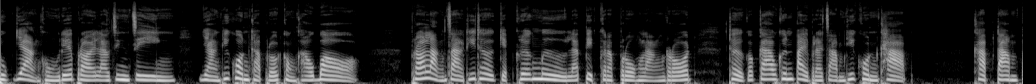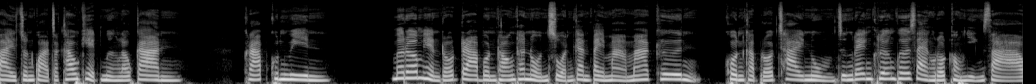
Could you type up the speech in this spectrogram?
ทุกอย่างคงเรียบร้อยแล้วจริง ๆ อย่างที่คนขับรถของเขาบอก เพราะหลังจากที่เธอเก็บเครื่องมือและปิดกระโปรงหลังรถ เธอก็ก้าวขึ้นไปประจำที่คนขับ ขับตามไปจนกว่าจะเข้าเขตเมืองแล้วกัน ครับคุณวิน เมื่อเริ่มเห็นรถราบนท้องถนนสวนกันไปมามากขึ้น คนขับรถชายหนุ่มจึงเร่งเครื่องเพื่อแซงรถของหญิงสาว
